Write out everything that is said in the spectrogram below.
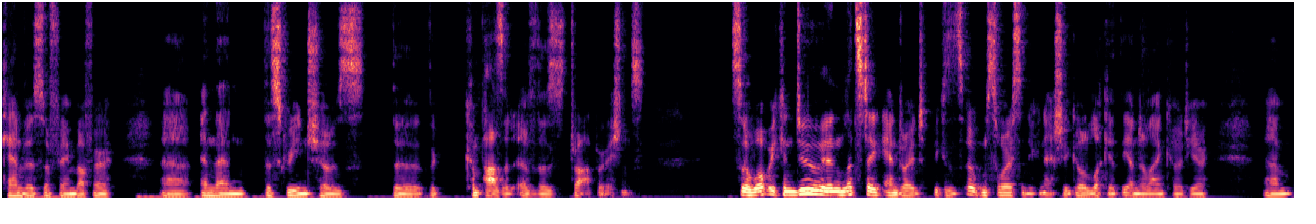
canvas or frame buffer, uh, and then the screen shows the the composite of those draw operations. So what we can do, and let's take Android because it's open source and you can actually go look at the underlying code here. Um,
